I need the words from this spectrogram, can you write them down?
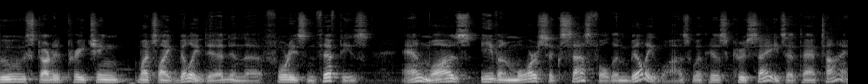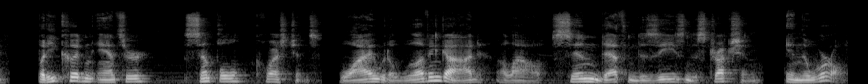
who started preaching much like Billy did in the 40s and 50s and was even more successful than Billy was with his crusades at that time. But he couldn't answer simple questions. Why would a loving God allow sin, death, and disease and destruction in the world?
